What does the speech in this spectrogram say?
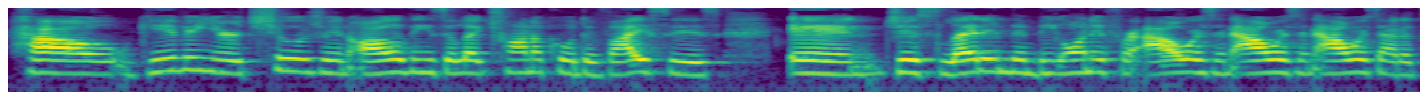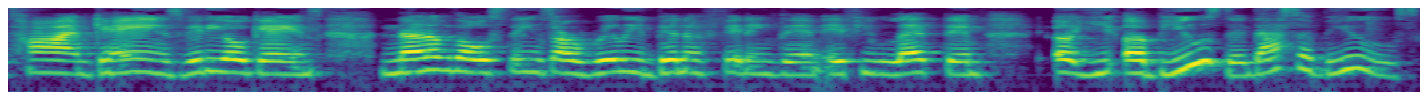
how giving your children all of these electronical devices and just letting them be on it for hours and hours and hours at a time, games, video games, none of those things are really benefiting them if you let them uh, abuse them. That's abuse.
